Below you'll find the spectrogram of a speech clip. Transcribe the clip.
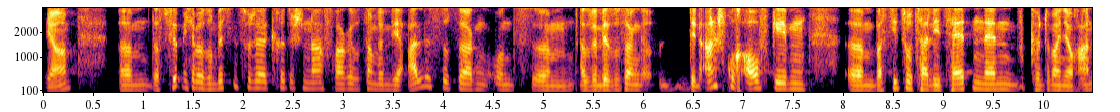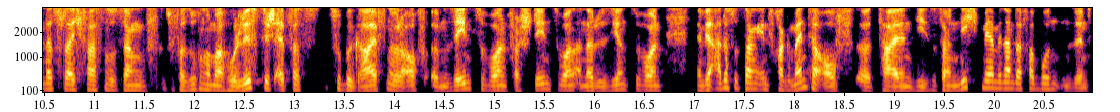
Ja, ähm, das führt mich aber so ein bisschen zu der kritischen Nachfrage, sozusagen, wenn wir alles sozusagen uns, ähm, also wenn wir sozusagen den Anspruch aufgeben, ähm, was die Totalitäten nennen, könnte man ja auch anders vielleicht fassen, sozusagen zu versuchen, nochmal holistisch etwas zu begreifen oder auch ähm, sehen zu wollen, verstehen zu wollen, analysieren zu wollen. Wenn wir alles sozusagen in Fragmente aufteilen, die sozusagen nicht mehr miteinander verbunden sind,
